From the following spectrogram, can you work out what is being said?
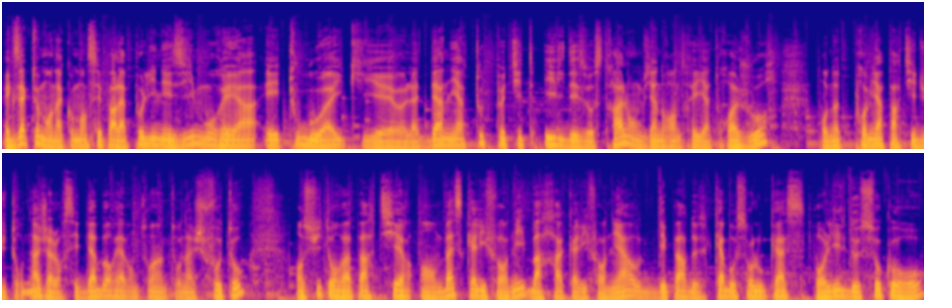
Exactement, on a commencé par la Polynésie, Moorea et Tubuai, qui est euh, la dernière toute petite île des Australes. On vient de rentrer il y a trois jours pour notre première partie du tournage. Alors c'est d'abord et avant tout un tournage photo. Ensuite, on va partir en Basse-Californie, Baja California, au départ de Cabo San Lucas pour l'île de Socorro,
